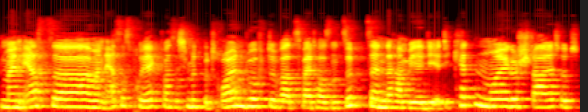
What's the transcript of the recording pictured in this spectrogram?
mein erster, mein erstes Projekt, was ich mit betreuen durfte, war 2017. Da haben wir die Etiketten neu gestaltet.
